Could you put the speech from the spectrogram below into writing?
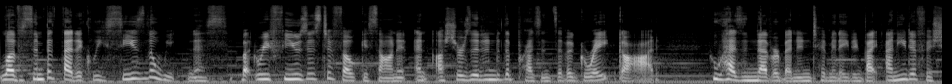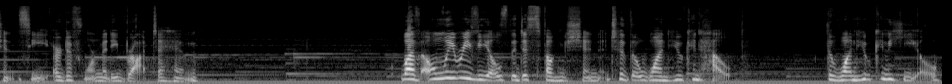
Love sympathetically sees the weakness, but refuses to focus on it and ushers it into the presence of a great God who has never been intimidated by any deficiency or deformity brought to him. Love only reveals the dysfunction to the one who can help the one who can heal.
